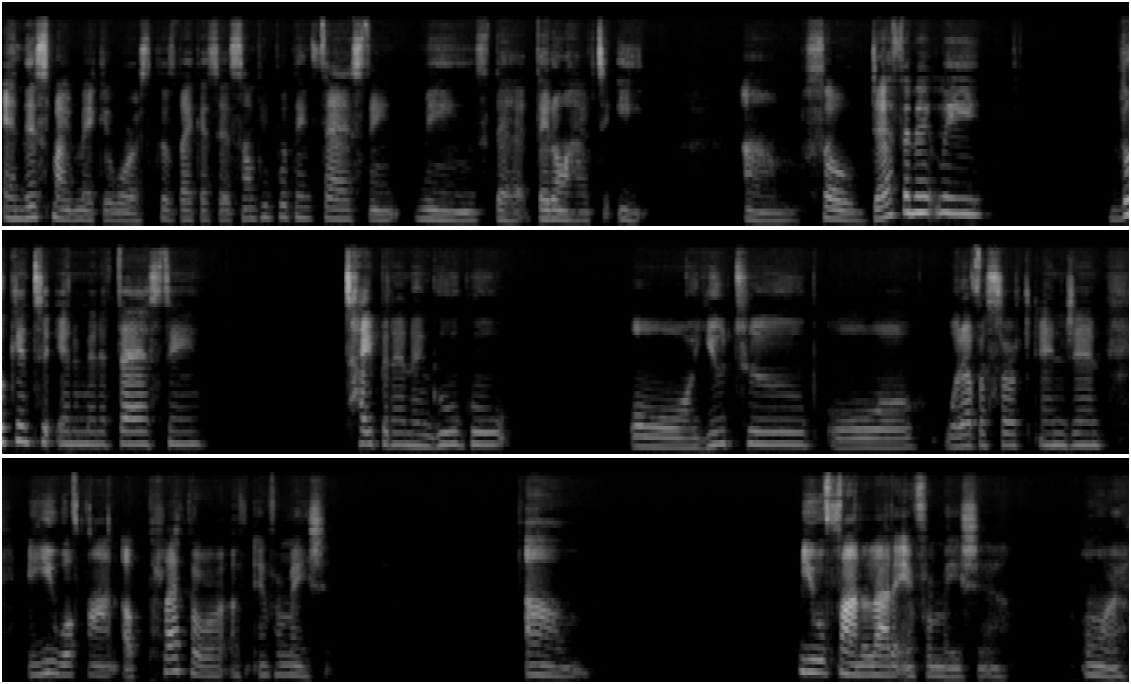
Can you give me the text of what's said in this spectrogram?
And this might make it worse because, like I said, some people think fasting means that they don't have to eat. Um, so definitely look into intermittent fasting. Type it in in Google or YouTube or whatever search engine, and you will find a plethora of information. Um, you will find a lot of information on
